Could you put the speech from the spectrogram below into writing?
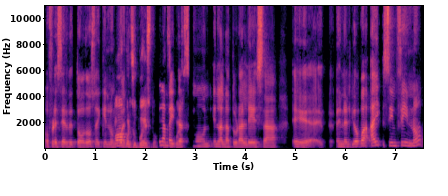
ofrecer de todos. Hay quien lo No, encuentra por supuesto, en la supuesto. meditación, en la naturaleza, eh, en el yoga, hay sin fin, ¿no?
